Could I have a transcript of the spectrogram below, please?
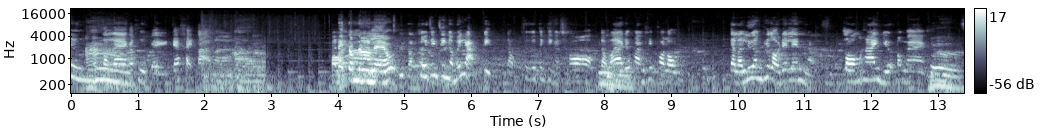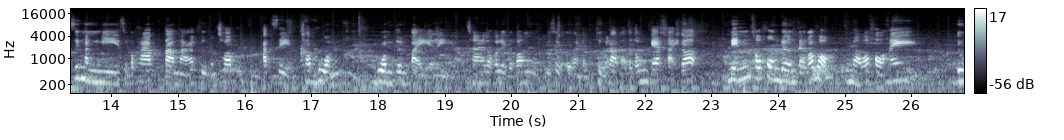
นึงอ่า ตอนแรกก็คือไปแก้ไขตามา ปิดตำนานแล้ว คือจริงๆอะไม่อยากปิดแต่คือจริงๆอะชอบ แต่ว่าด้วยความที่พอเราแต่ละเรื่องที่เราได้เล่นอะ ร้องไห้เยอะมากๆเออซึ่งมันมีสุขภาพตามมาก็คือมันชอบอักเสบชอบบวมบวมเกินไปอะไรอย่างเงี้ยใช่เราก็เลยจะต้องรู้สึกว่าเอออันนั้นถึงเวลาอาจจะต้องแก้ไขก็เน้นเขาคงเดิม แต่ก็บอกคุณหมอว่าขอให้ดู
